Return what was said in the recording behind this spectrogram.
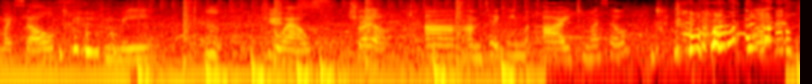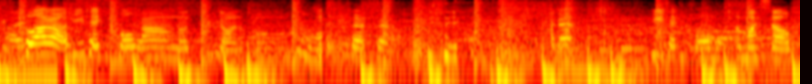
Myself, me. Who else? Shreya. Um, I'm taking I to myself. Clara, who are you taking formal? I'm not going to formal. Fair, fair enough. Annette, who are you taking to formal? Uh, myself,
